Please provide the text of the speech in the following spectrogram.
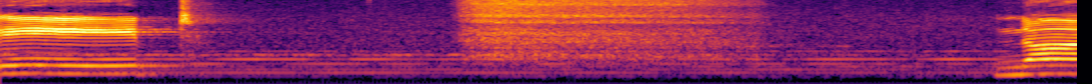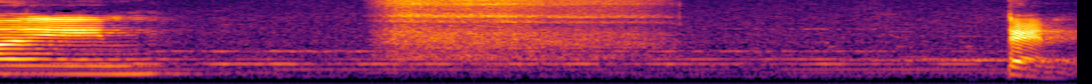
eight nine ten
